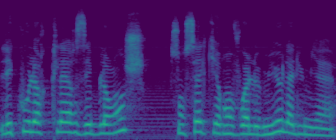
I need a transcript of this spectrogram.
Les couleurs claires et blanches sont celles qui renvoient le mieux la lumière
